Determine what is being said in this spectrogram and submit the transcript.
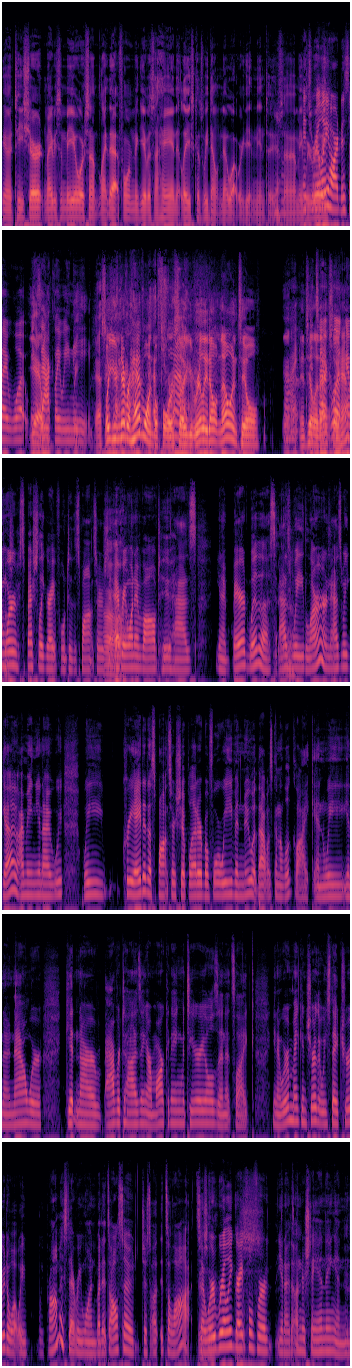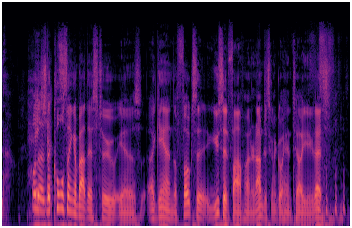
you know, T-shirt, maybe some meal or something like that for them to give us a hand at least because we don't know what we're getting into. Yeah. So I mean, it's we really, really hard to say what Yeah, exactly we, we- need. That's well, you've never had one before, so you really don't know until Yeah. Right. Until And it so, actually look, happens. And we're especially grateful to the sponsors, to Ah. everyone involved who has, you know, bared with us as we learn, as we go. I mean, you know, we we created a sponsorship letter before we even knew what that was going to look like and we you know now we're getting our advertising our marketing materials and it's like you know we're making sure that we stay true to what we we promised everyone but it's also just uh, it's a lot so a- we're really grateful for you know the understanding and Yeah. Well, the, the cool thing about this too is again the folks that you said 500. I'm just going to go ahead and tell you that's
